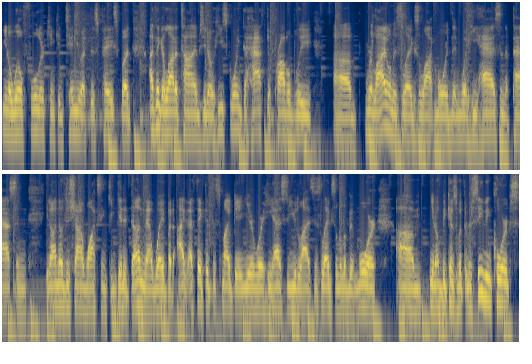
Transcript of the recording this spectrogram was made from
you know Will Fuller can continue at this pace, but I think a lot of times you know he's going to have to probably uh, rely on his legs a lot more than what he has in the past. And you know I know Deshaun Watson can get it done that way, but I, I think that this might be a year where he has to utilize his legs a little bit more. Um, you know because with the receiving corps,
